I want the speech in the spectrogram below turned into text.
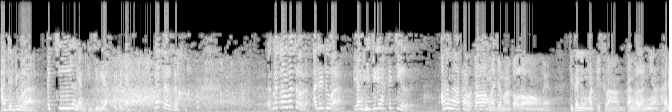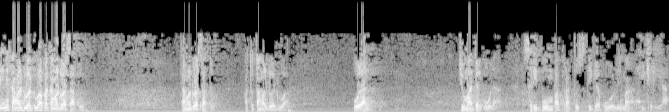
Ada dua. kecil yang hijriah gitu kan. Betul tuh. Betul betul, ada dua. Yang hijriah kecil. Orang nggak tahu, tolong aja mah, tolong ya. Kita ini umat Islam. Tanggalannya hari ini tanggal 22 apa tanggal 21? Tanggal 21 atau tanggal 22. Bulan Jumadal Ula 1435 Hijriah.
